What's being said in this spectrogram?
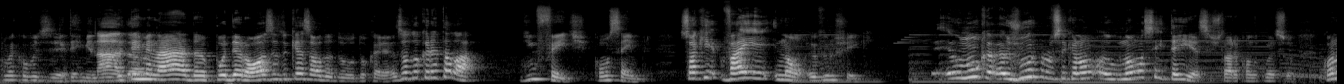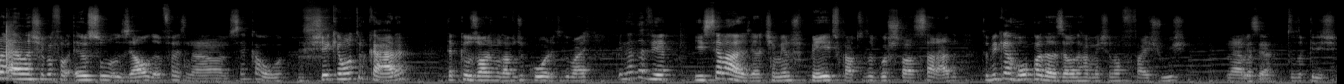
como é que eu vou dizer? Determinada. Determinada, poderosa do que a Zelda do, do Ocarina. A Zelda do Ocarina tá lá, de enfeite, como sempre. Só que vai. Não, eu viro o Shake. Eu nunca, eu juro pra você que eu não, eu não aceitei essa história quando começou. Quando ela chegou e falou, eu sou Zelda, eu falei assim, não, isso é caô. Shake é um outro cara, até porque os olhos mudavam de cor e tudo mais tem nada a ver. E sei lá, ela tinha menos peito, ficava toda gostosa, sarada. Tudo bem que a roupa da Zelda realmente não faz jus, né? Ela tem é. tudo aqueles,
